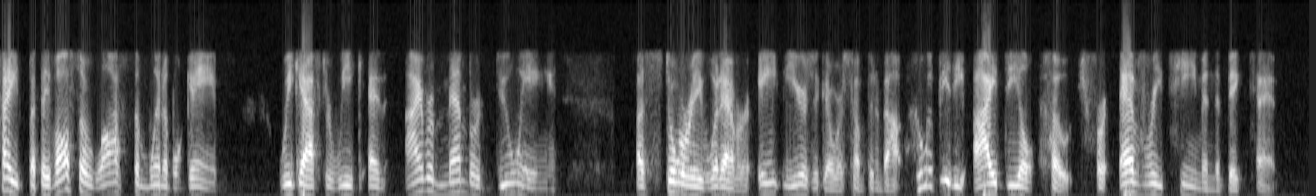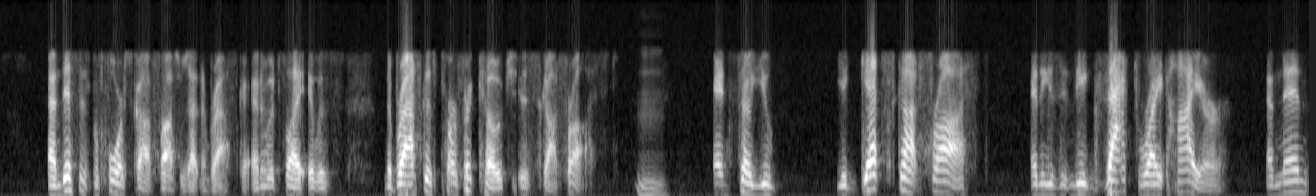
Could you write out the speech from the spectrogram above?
tight, but they've also lost some winnable games week after week. And I remember doing a story, whatever, eight years ago or something about who would be the ideal coach for every team in the Big Ten and this is before Scott Frost was at Nebraska, and it was like it was Nebraska's perfect coach is Scott Frost, mm. and so you you get Scott Frost, and he's the exact right hire, and then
